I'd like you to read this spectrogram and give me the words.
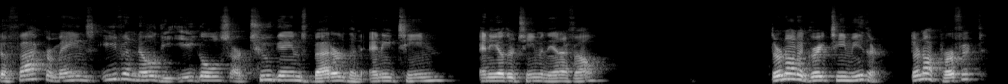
The fact remains, even though the Eagles are two games better than any team, any other team in the NFL, they're not a great team either. They're not perfect.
